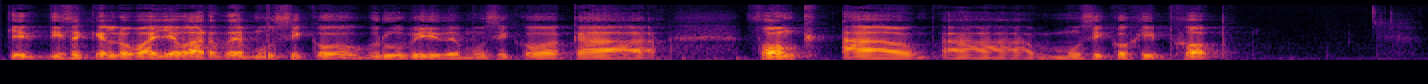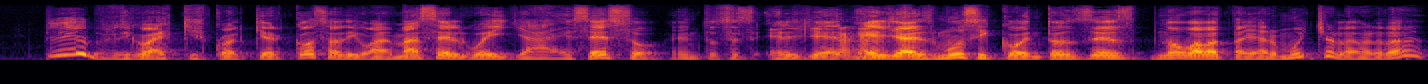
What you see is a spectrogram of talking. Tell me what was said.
que dice que lo va a llevar de músico groovy, de músico acá funk a, a músico hip hop. Sí, pues digo, X cualquier cosa. Digo, además el güey ya es eso. Entonces, él ya, él ya es músico. Entonces, no va a batallar mucho, la verdad.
